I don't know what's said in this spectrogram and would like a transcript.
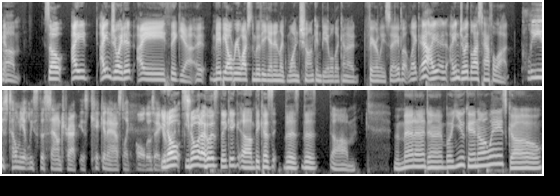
Yeah. Um, so I I enjoyed it. I think yeah, I- maybe I'll rewatch the movie again in like one chunk and be able to kind of fairly say. But like yeah, I I enjoyed the last half a lot. Please tell me at least the soundtrack is kicking ass like all those Edgar you know Wrights. you know what I was thinking um because the the um but you can always go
